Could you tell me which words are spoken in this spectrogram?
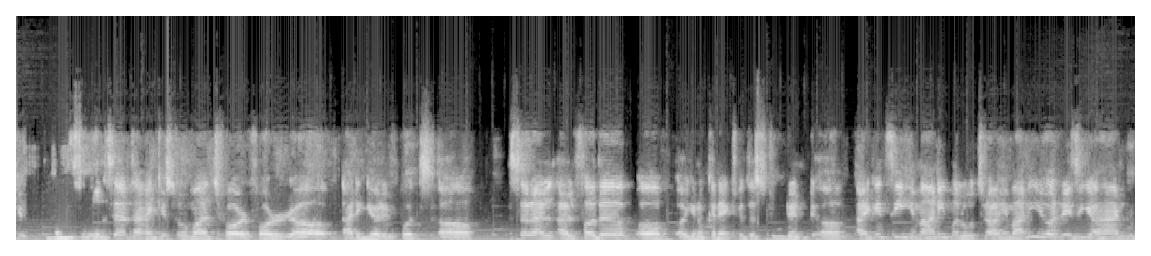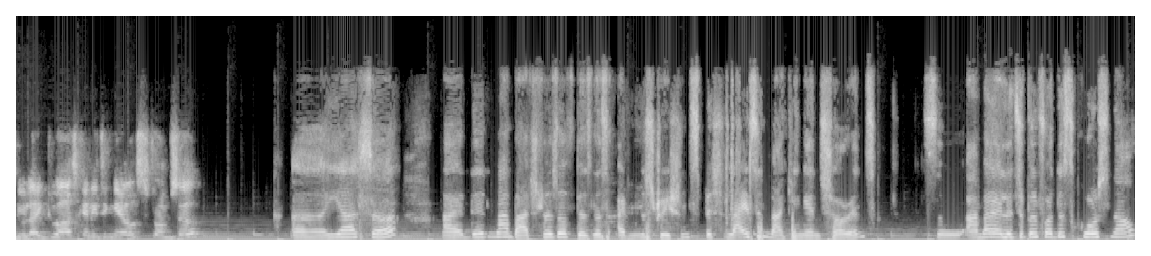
you. Thank you Sunil sir thank you so much for for uh, adding your inputs. Uh, sir I'll, I'll further uh, uh you know connect with the student. Uh, i can see himani malhotra. Himani you are raising your hand. Would you like to ask anything else from sir uh, yeah, sir. I did my Bachelor's of Business Administration, specialized in banking and insurance. So, am I eligible for this course now?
